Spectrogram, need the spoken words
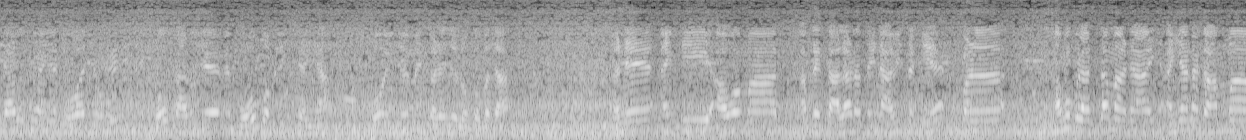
નજારો છે અહીંયા જોવા જેવું. બહુ સારું છે અને બહુ પબ્લિક છે અહીંયા. બહુ એન્જોયમેન્ટ કરે છે લોકો બધા. અને અહીંથી આવવામાં આપણે તાલાડા થઈને આવી શકીએ. પણ અમુક રસ્તામાં અને અહીંયાના ગામમાં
